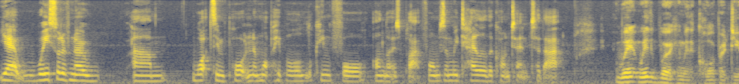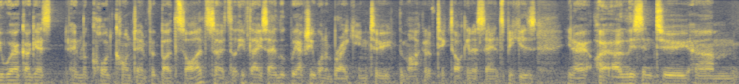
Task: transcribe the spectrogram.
yeah, we sort of know um, what's important and what people are looking for on those platforms, and we tailor the content to that. With, with working with a corporate, do you work, I guess, and record content for both sides? So if they say, look, we actually want to break into the market of TikTok in a sense, because, you know, I, I to um,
